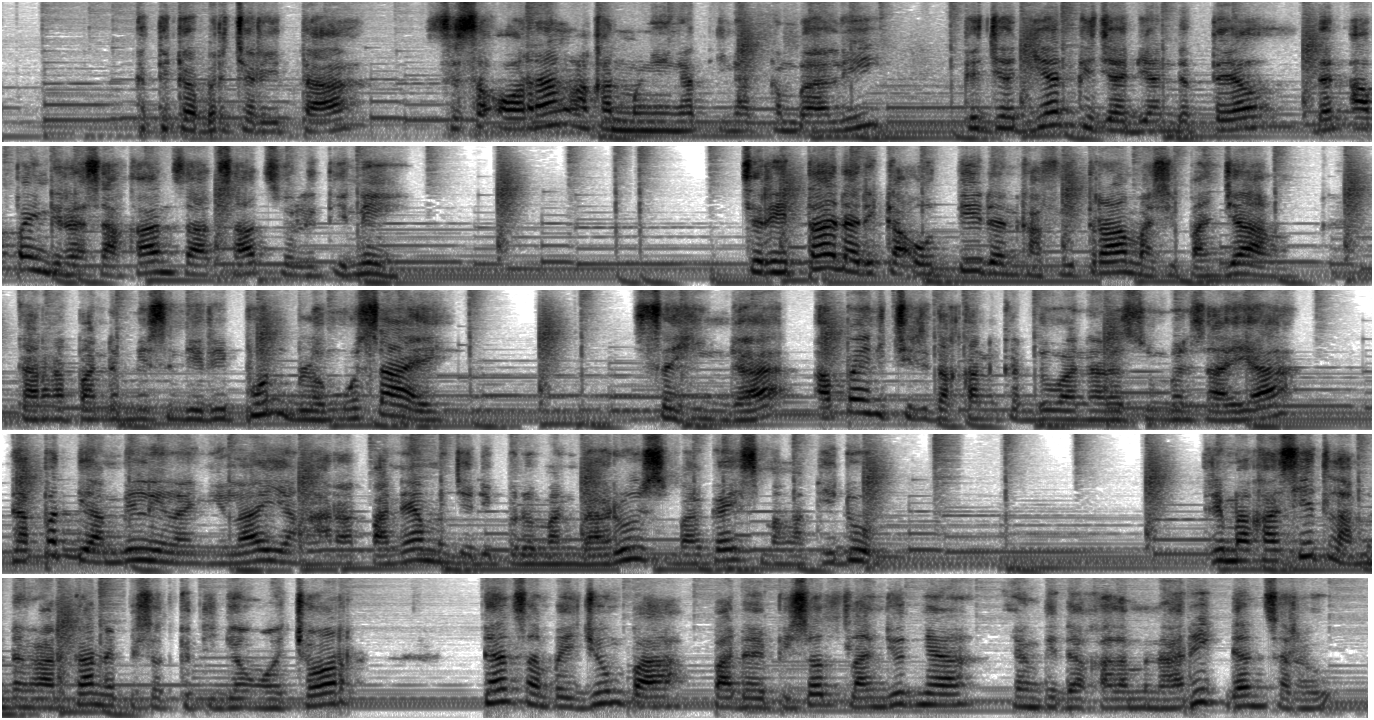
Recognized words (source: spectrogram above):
Ketika bercerita, seseorang akan mengingat-ingat kembali kejadian-kejadian detail dan apa yang dirasakan saat-saat sulit ini. Cerita dari Kak Uti dan Kak Fitra masih panjang, karena pandemi sendiri pun belum usai. Sehingga apa yang diceritakan kedua narasumber saya dapat diambil nilai-nilai yang harapannya menjadi pedoman baru sebagai semangat hidup. Terima kasih telah mendengarkan episode ketiga Ngocor, dan sampai jumpa pada episode selanjutnya yang tidak kalah menarik dan seru.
